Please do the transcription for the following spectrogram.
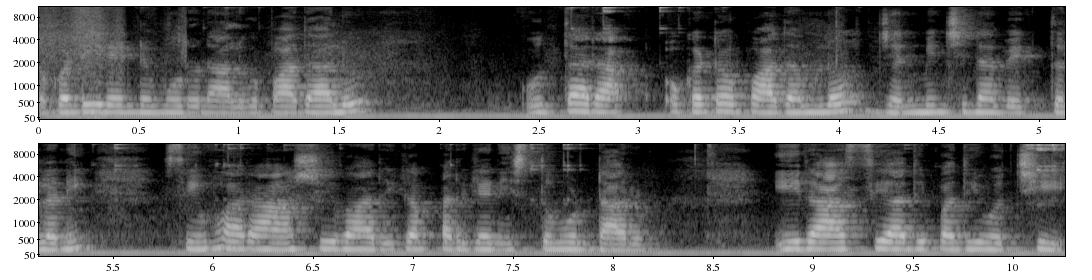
ఒకటి రెండు మూడు నాలుగు పాదాలు. ఉత్తర ఒకటో పాదంలో జన్మించిన వ్యక్తులని సింహరాశి వారిగా పరిగణిస్తూ ఉంటారు. ఈ రాశి అధిపతి వచ్చి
